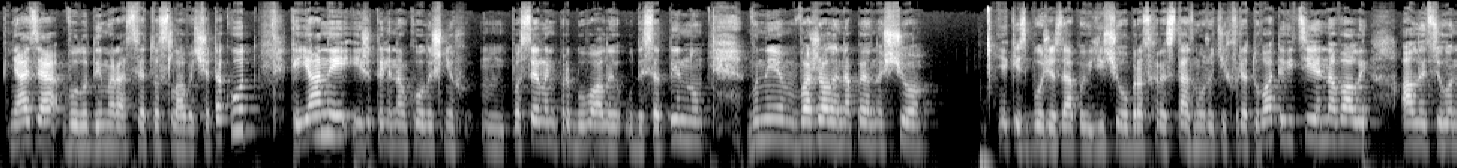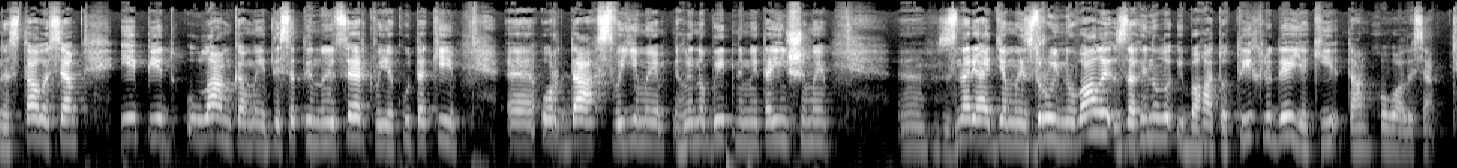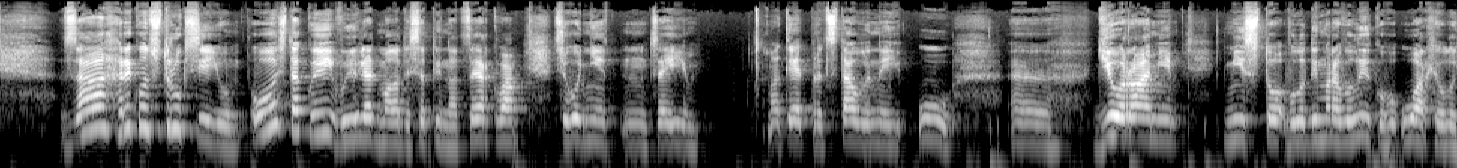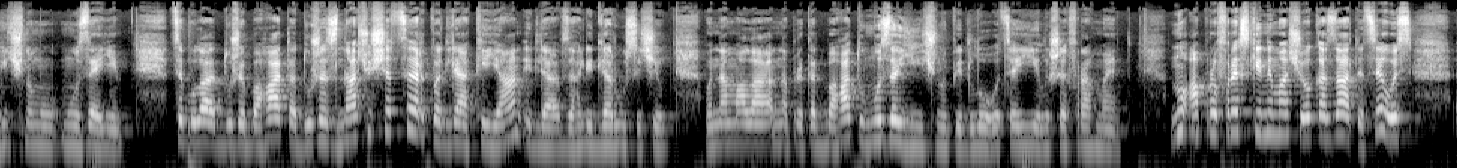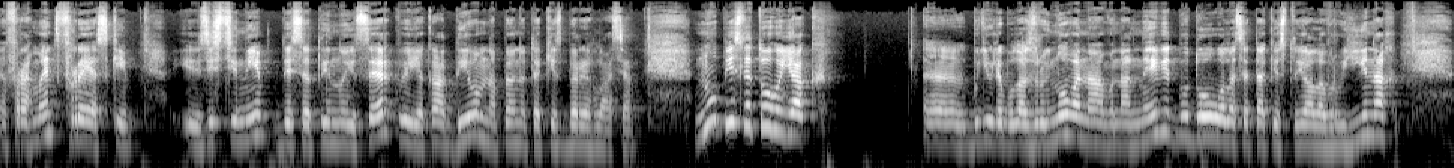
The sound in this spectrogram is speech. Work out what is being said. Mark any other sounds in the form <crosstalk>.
князя Володимира Святославича. Так от кияни і жителі навколишніх поселень прибували у десятину. Вони вважали, напевно, що якісь Божі заповіді чи образ Христа зможуть їх врятувати від цієї навали, але цього не сталося. І під уламками Десятинної церкви, яку такі е, орда своїми глинобитними та іншими е, знаряддями зруйнували, загинуло і багато тих людей, які там ховалися. За реконструкцією, ось такий вигляд мала Десятинна церква. Сьогодні цей макет представлений у е, діорамі місто Володимира Великого у археологічному музеї. Це була дуже багата, дуже значуща церква для киян і для взагалі для русичів. Вона мала, наприклад, багату мозаїчну підлогу, це її лише фрагмент. Ну а про фрески нема чого казати. Це ось е, фрагмент фрески е, зі стіни Десятинної церкви, яка дивом, напевно, таки збереглася. Ну, після того, як Будівля була зруйнована, вона не відбудовувалася, так і стояла в руїнах.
